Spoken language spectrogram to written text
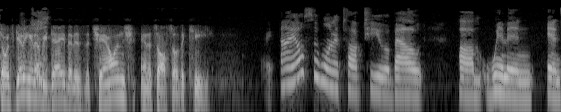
So it's getting it every day that is the challenge, and it's also the key. Right. I also want to talk to you about um, women and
